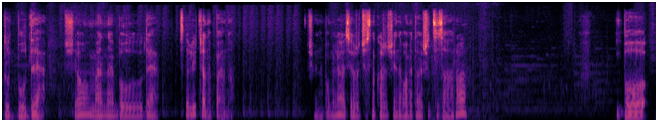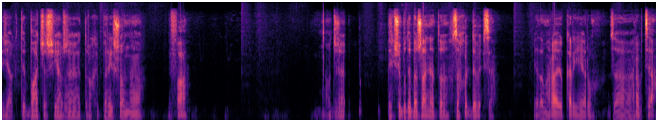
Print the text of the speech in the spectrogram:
тут буде? Що в мене буде? Століття, напевно. Чи я не помиляюсь, я вже, чесно кажучи, не пам'ятаю, що це за гра. Бо, як ти бачиш, я вже трохи перейшов на FIFA. Отже, якщо буде бажання, то заходь дивися. Я там граю кар'єру за гравця.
